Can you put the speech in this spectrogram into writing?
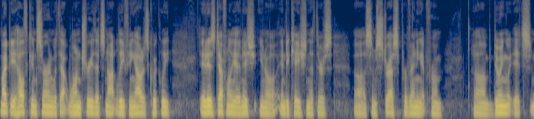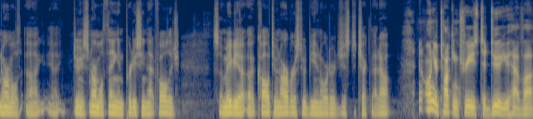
might be a health concern with that one tree that's not leafing out as quickly, it is definitely an issue. You know indication that there's uh, some stress preventing it from um, doing its normal uh, doing its normal thing and producing that foliage. So maybe a, a call to an arborist would be in order just to check that out. And on your talking trees to do, you have, uh,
